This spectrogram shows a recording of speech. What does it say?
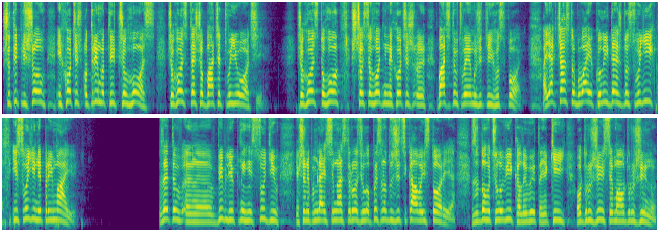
Що ти пішов і хочеш отримати чогось, чогось те, що бачать твої очі чогось того, що сьогодні не хочеш е, бачити в твоєму житті Господь. А як часто буває, коли йдеш до своїх і свої не приймають? Знаєте, в, е, Біблії в книги суддів, якщо не помиляюсь, 17 розділ описана дуже цікава історія з одного чоловіка Левита, який одружився, мав дружину.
